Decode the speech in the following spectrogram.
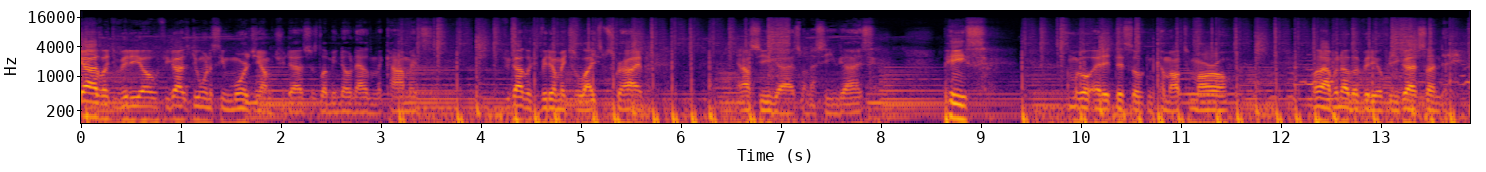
Guys like the video, if you guys do want to see more Geometry Dash, just let me know down in the comments. If you guys like the video, make sure to like, subscribe, and I'll see you guys when I see you guys. Peace. I'm gonna go edit this so it can come out tomorrow. I'll have another video for you guys Sunday.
